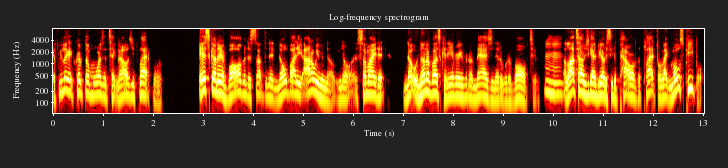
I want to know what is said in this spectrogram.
if we look at crypto more as a technology platform, it's going to evolve into something that nobody, I don't even know, you know, somebody that no, none of us could ever even imagine that it would evolve to. Mm-hmm. A lot of times you got to be able to see the power of the platform. Like most people,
